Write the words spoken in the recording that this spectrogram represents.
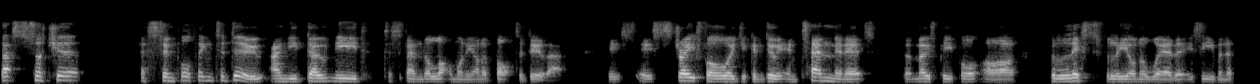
that's such a a simple thing to do, and you don't need to spend a lot of money on a bot to do that. It's it's straightforward. You can do it in ten minutes, but most people are blissfully unaware that it's even a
